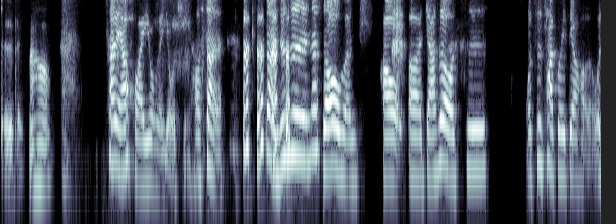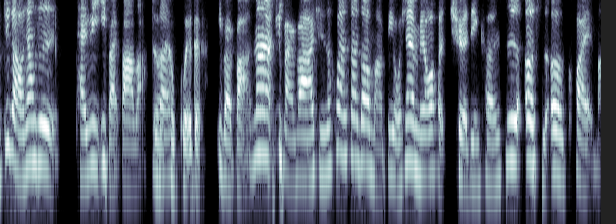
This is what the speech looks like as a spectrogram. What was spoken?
对对对。然后，差点要怀疑我们的友情，好算了。算了就是那时候我们好，呃，假设我吃，我吃叉龟吊好了，我记得好像是。台币一百八吧，对，超贵的，一百八。那一百八其实换算到马币，我现在没有很确定，可能是二十二块马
